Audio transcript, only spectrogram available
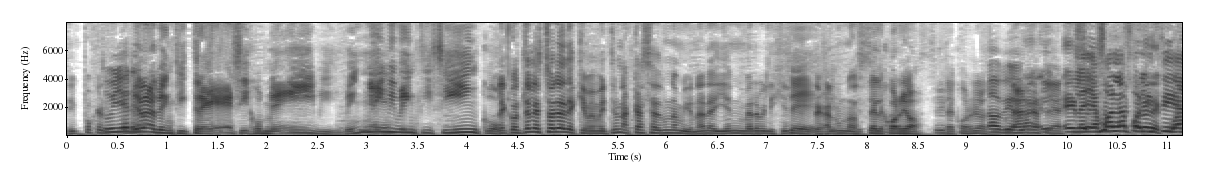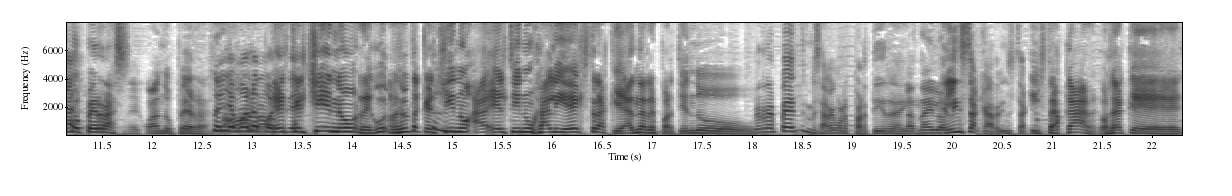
Sí, porque Tú ya Eras 23, hijo, maybe. Maybe 25. le conté la historia de que me metí en una casa de una millonaria ahí en Beverly Hills. Sí, te unos. te le corrió. Te corrió. De. Le llamó a la policía. ¿Cuándo perras? ¿De cuándo, perras? Me llamó la no, policía. Es que el chino, resulta que el chino, ah, él tiene un jali extra que anda repartiendo De repente me salgo a repartir ahí. El Instacar, Instacar. Instacar. O sea que,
